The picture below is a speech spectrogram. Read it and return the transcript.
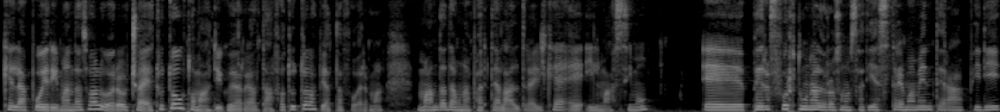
che l'ha poi rimandato a loro, cioè è tutto automatico in realtà, fa tutto la piattaforma, manda da una parte all'altra, il che è il massimo. E per fortuna loro sono stati estremamente rapidi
